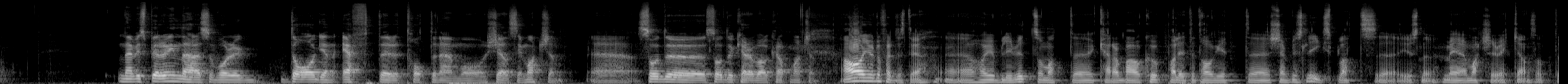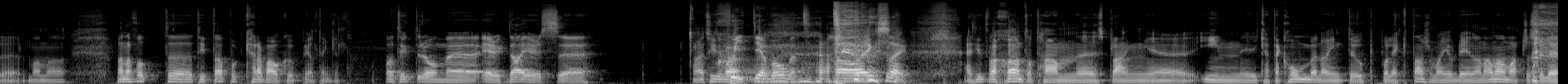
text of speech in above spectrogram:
När vi spelade in det här så var det dagen efter Tottenham och Chelsea-matchen. Eh, såg, du, såg du Carabao Cup-matchen? Ja, jag gjorde faktiskt det. Eh, har ju blivit som att eh, Carabao Cup har lite tagit Champions Leagues plats just nu med matcher i veckan. Så att man, har, man har fått titta på Carabao Cup helt enkelt. Vad tyckte du om Eric Dyers Jag tyckte var- skitiga moment? ja, exakt. Jag tyckte det var skönt att han eh, sprang eh, in i katakomben och inte upp på läktaren som han gjorde i någon annan match och skulle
